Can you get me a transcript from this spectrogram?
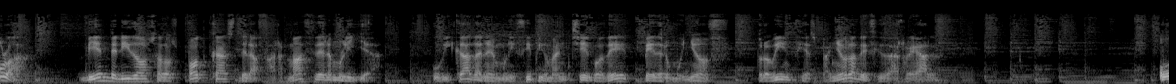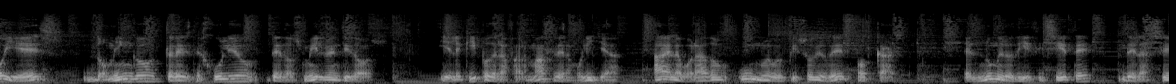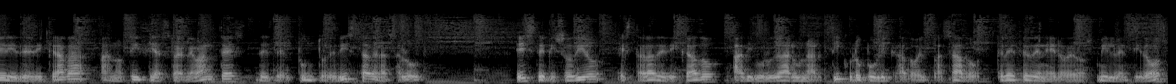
Hola, bienvenidos a los podcasts de la Farmacia de la Molilla, ubicada en el municipio manchego de Pedro Muñoz, provincia española de Ciudad Real. Hoy es domingo 3 de julio de 2022 y el equipo de la Farmacia de la Molilla ha elaborado un nuevo episodio de podcast, el número 17 de la serie dedicada a noticias relevantes desde el punto de vista de la salud. Este episodio estará dedicado a divulgar un artículo publicado el pasado 13 de enero de 2022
